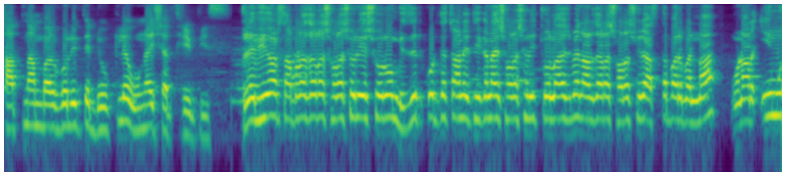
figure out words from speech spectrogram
সাত নাম্বার গলিতে ঢুকলে উনাইশা থ্রি পিস প্রেভিয়ার্স আপনারা যারা সরাসরি শোরুম ভিজিট করতে চান এই ঠিকানায় সরাসরি চলে আসবেন। আর যারা সরাসরি আসতে পারবেন না ওনার ইমু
